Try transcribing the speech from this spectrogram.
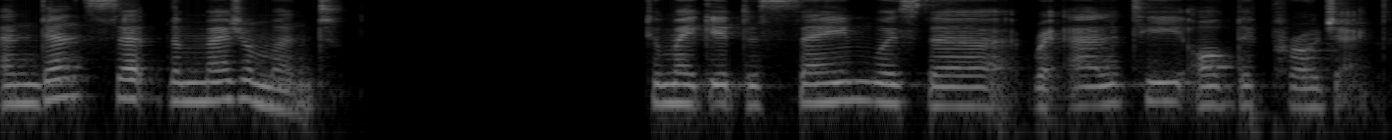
And then set the measurement to make it the same with the reality of the project.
